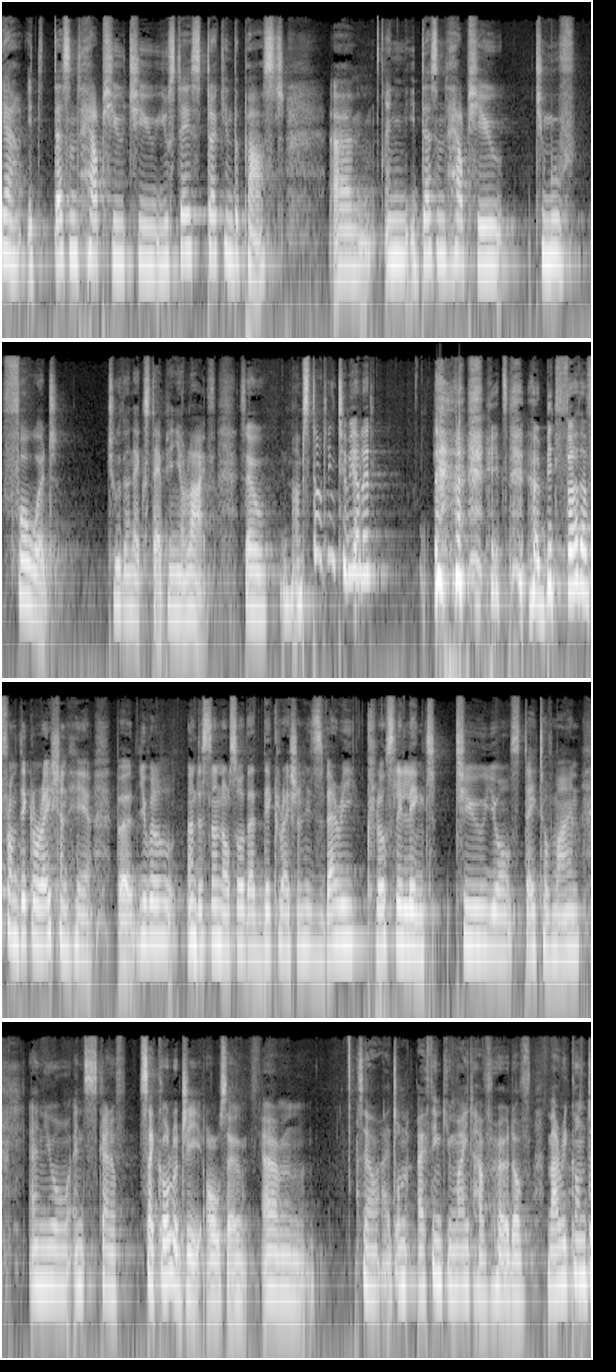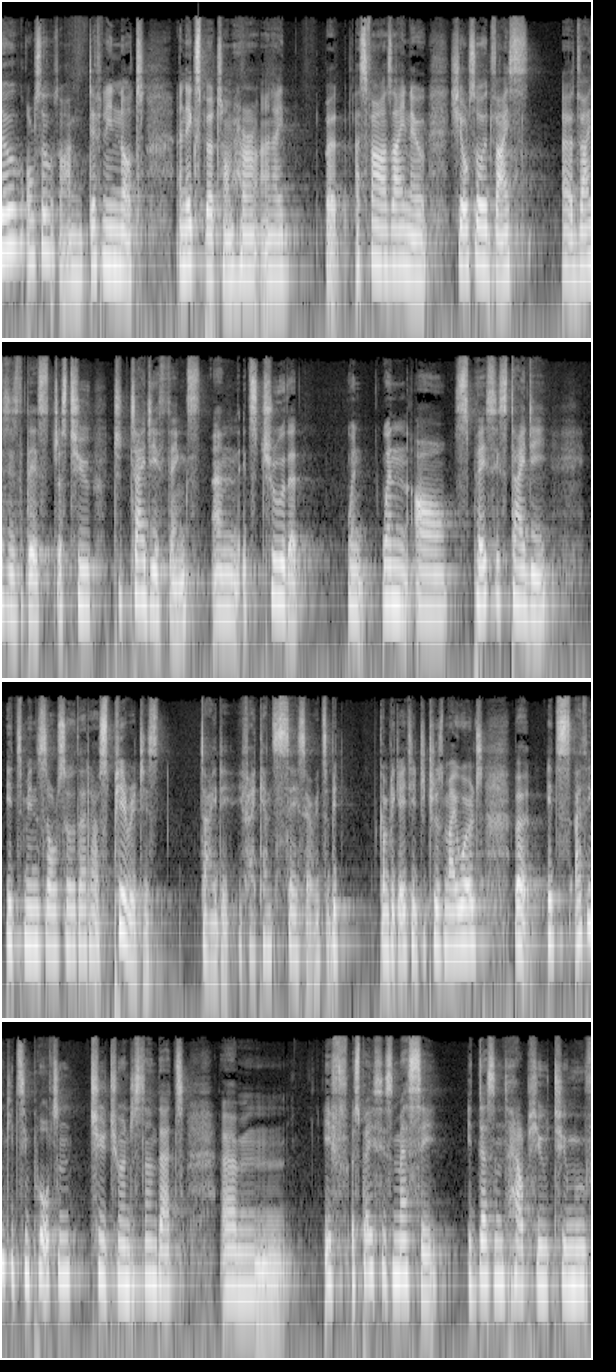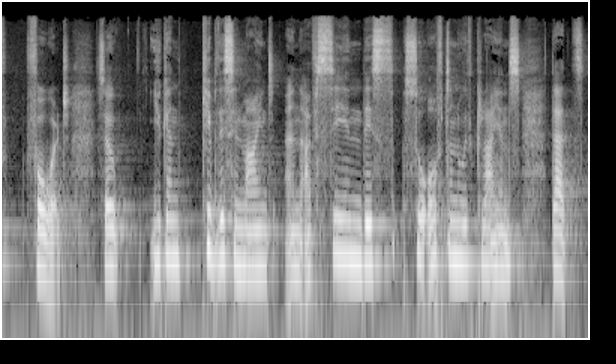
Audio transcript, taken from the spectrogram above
yeah, it doesn't help you to, you stay stuck in the past, um, and it doesn't help you to move forward to the next step in your life. So I'm starting to be a little. it's a bit further from decoration here, but you will understand also that decoration is very closely linked to your state of mind and your and kind of psychology also. Um, so I don't. I think you might have heard of Marie Kondo also. So I'm definitely not an expert on her, and I. But as far as I know, she also advise, uh, advises this just to to tidy things. And it's true that when when our space is tidy, it means also that our spirit is tidy, if I can say so. It's a bit complicated to choose my words, but it's. I think it's important to to understand that um, if a space is messy, it doesn't help you to move forward. So you can keep this in mind. And I've seen this so often with clients that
